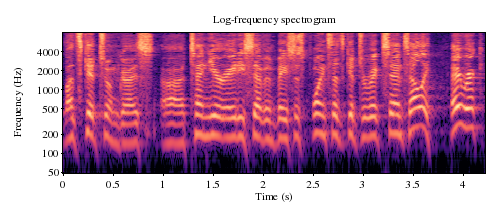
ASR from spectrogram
Let's get to him, guys. Uh, 10-year, 87 basis points. Let's get to Rick Santelli. Hey, Rick.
